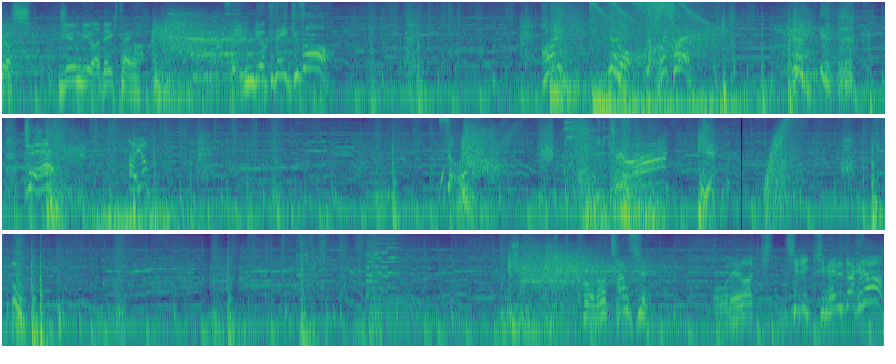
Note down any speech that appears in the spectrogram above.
よし準備はできたよ。全力で行くぞ。はい。それ。それあよそれ。このチャンス。俺はきっちり決めるだけだ。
